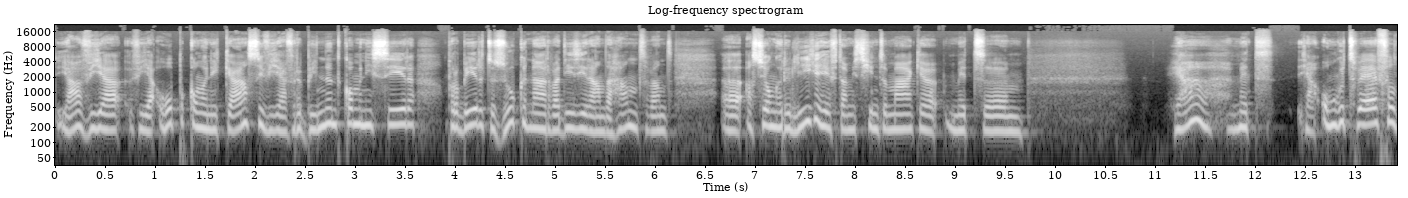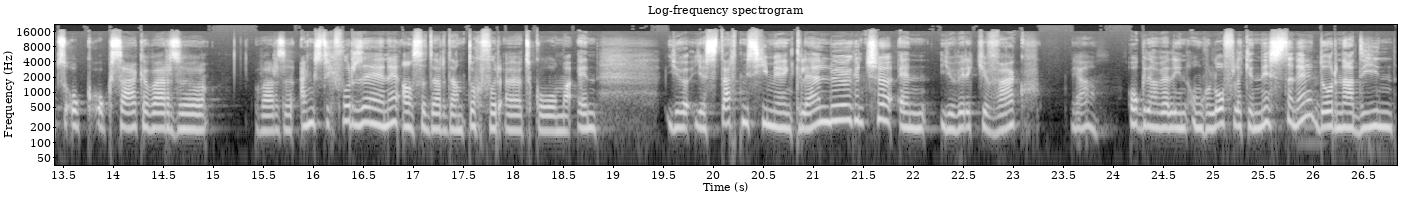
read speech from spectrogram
ja, via, via open communicatie, via verbindend communiceren, proberen te zoeken naar wat is hier aan de hand. Want uh, als jongeren liegen, heeft dat misschien te maken met, uh, ja, met ja, ongetwijfeld ook, ook zaken waar ze, waar ze angstig voor zijn, hè, als ze daar dan toch voor uitkomen. En je, je start misschien met een klein leugentje en je werkt je vaak ja, ook dan wel in ongelooflijke nesten, hè, door nadien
